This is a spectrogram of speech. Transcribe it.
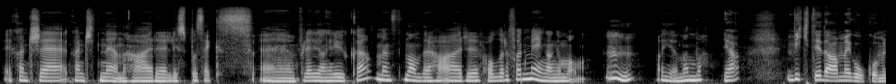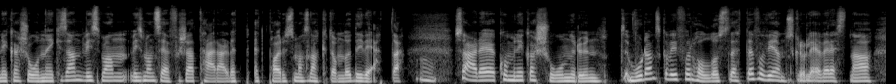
Kanskje, kanskje den ene har lyst på sex eh, flere ganger i uka, mens den andre har, holder det for med en gang i måneden. Mm. Hva gjør man da? Ja. Viktig da med god kommunikasjon, ikke sant. Hvis man, hvis man ser for seg at her er det et, et par som har snakket om det, og de vet det. Så er det kommunikasjon rundt hvordan skal vi forholde oss til dette, for vi ønsker å leve resten av,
